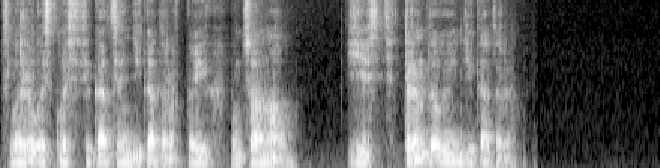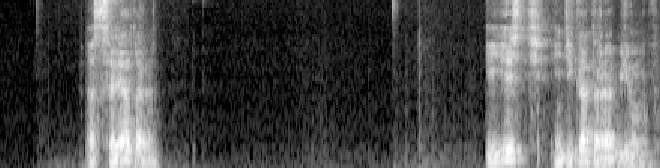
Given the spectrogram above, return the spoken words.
сложилась классификация индикаторов по их функционалу. Есть трендовые индикаторы, осцилляторы – И есть индикаторы объемов.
